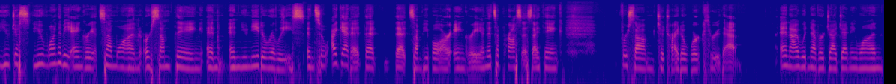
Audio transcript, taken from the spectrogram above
you just you want to be angry at someone or something and and you need a release and so i get it that that some people are angry and it's a process i think for some to try to work through that and I would never judge anyone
